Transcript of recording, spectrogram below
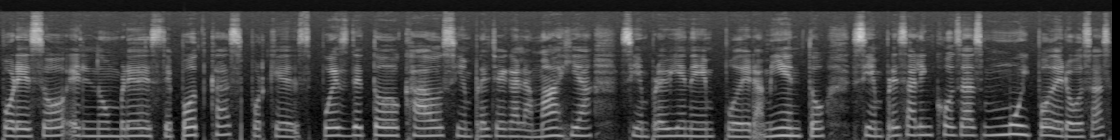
Por eso el nombre de este podcast, porque después de todo caos siempre llega la magia, siempre viene empoderamiento, siempre salen cosas muy poderosas.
